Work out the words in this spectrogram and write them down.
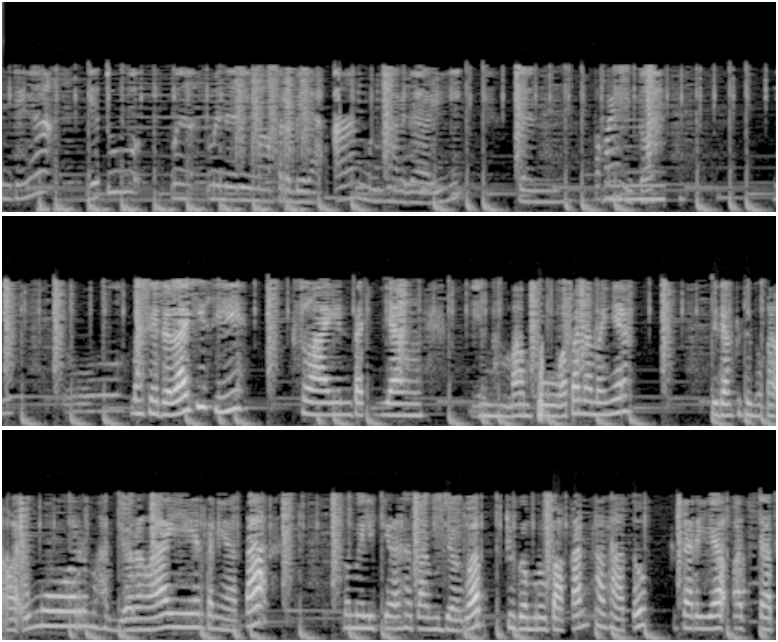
intinya dia tuh me- menerima perbedaan, menghargai dan pokoknya gitu lah. Hmm, Tuh, masih ada lagi sih selain tadi yang ya. mm, mampu apa namanya tidak ditentukan oleh umur menghargai orang lain ternyata memiliki rasa tanggung jawab juga merupakan salah satu kriteria dap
